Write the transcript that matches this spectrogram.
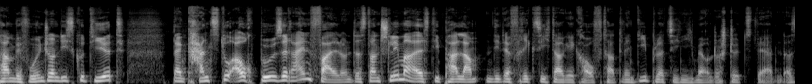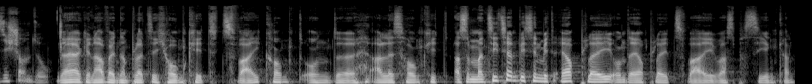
haben wir vorhin schon diskutiert, dann kannst du auch böse reinfallen. Und das ist dann schlimmer als die paar Lampen, die der Frick sich da gekauft hat, wenn die plötzlich nicht mehr unterstützt werden. Das ist schon so. Naja, genau, wenn dann plötzlich HomeKit 2 kommt und äh, alles HomeKit. Also man sieht ja ein bisschen mit AirPlay und AirPlay 2, was passieren kann.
